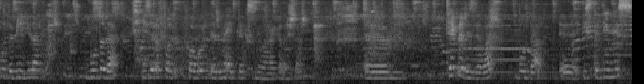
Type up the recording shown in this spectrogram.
Burada bilgiler var. Burada da izlere fa- favorilerime ekle kısmı var arkadaşlar. Ee, tekrar izle var. Burada ee, istediğiniz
